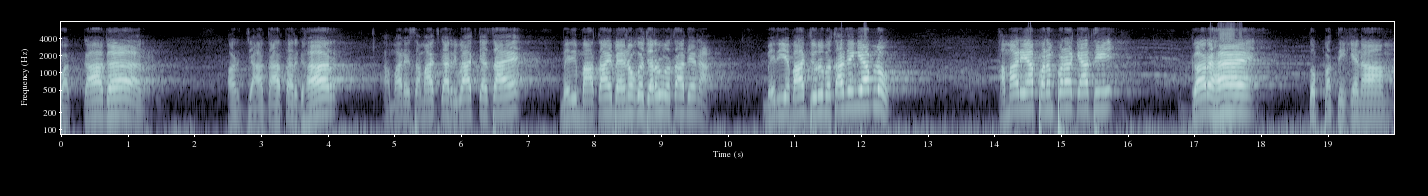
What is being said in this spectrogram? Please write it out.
पक्का घर। और ज़्यादातर घर, हमारे समाज का रिवाज कैसा है? मेरी माताएँ बहनों को ज़रूर बता देना। मेरी ये बात ज़रूर बता देंगे आप लोग। हमारे यहाँ परंपरा क्या थी? घर है तो पति के नाम।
